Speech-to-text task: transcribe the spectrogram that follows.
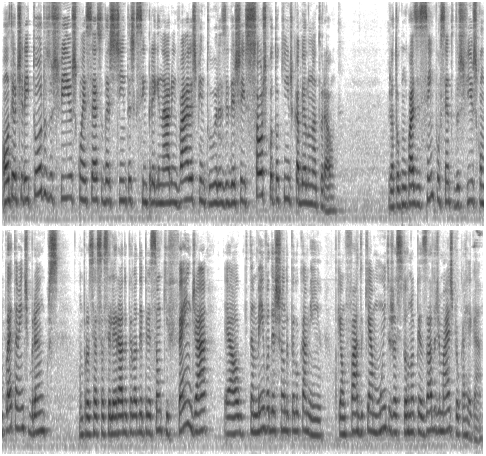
Ontem eu tirei todos os fios com excesso das tintas que se impregnaram em várias pinturas e deixei só os cotoquinhos de cabelo natural. Já estou com quase 100% dos fios completamente brancos, um processo acelerado pela depressão que, em já, é algo que também vou deixando pelo caminho, porque é um fardo que há muito já se tornou pesado demais para eu carregar.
